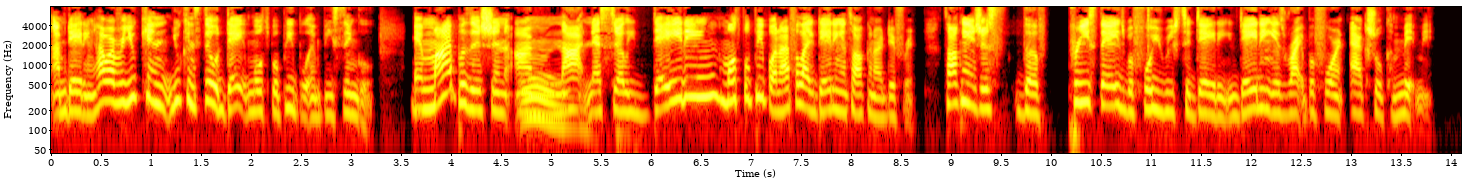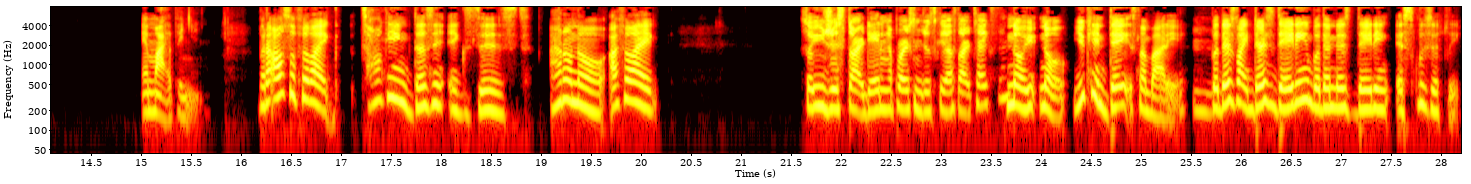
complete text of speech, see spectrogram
I'm dating. However, you can you can still date multiple people and be single. In my position, I'm Ooh. not necessarily dating multiple people, and I feel like dating and talking are different. Talking is just the pre-stage before you reach to dating. Dating is right before an actual commitment. In my opinion. But I also feel like talking doesn't exist. I don't know. I feel like So you just start dating a person just because y'all start texting? no, you, no, you can date somebody, Mhm. but there's like there's dating, but then there's dating exclusively.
